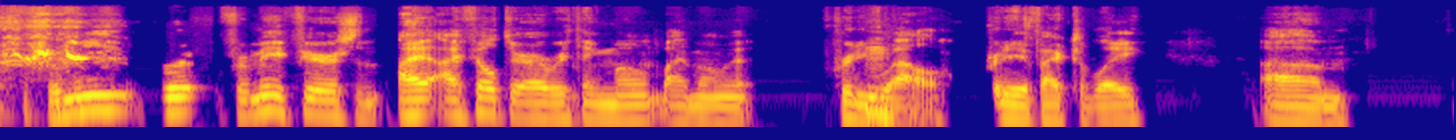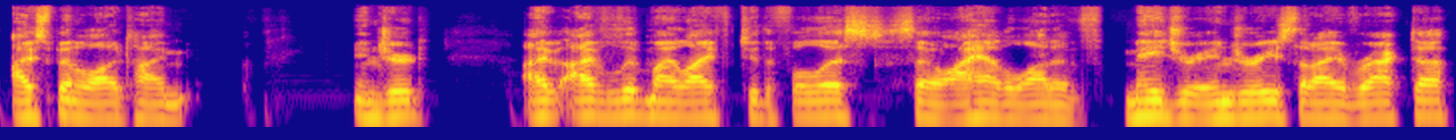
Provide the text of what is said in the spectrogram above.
for me, for, for me, fears. I, I filter everything moment by moment pretty Mm. well, pretty effectively. Um, I've spent a lot of time injured. I've I've lived my life to the fullest, so I have a lot of major injuries that I have racked up.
